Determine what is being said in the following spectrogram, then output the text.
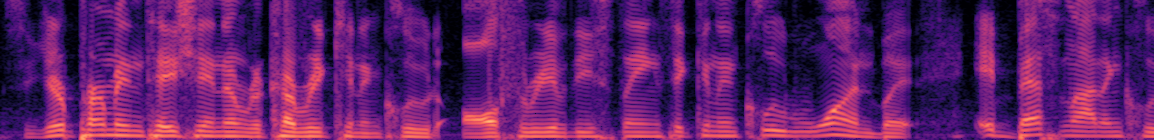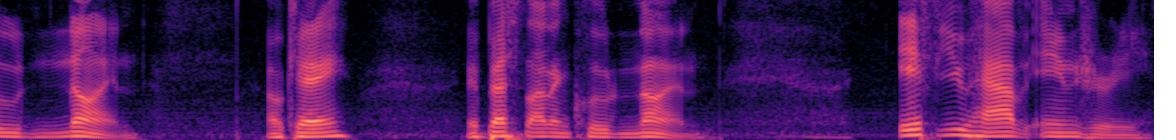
So your permanentation and recovery can include all three of these things. It can include one, but it best not include none. Okay? It best not include none. If you have injury,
